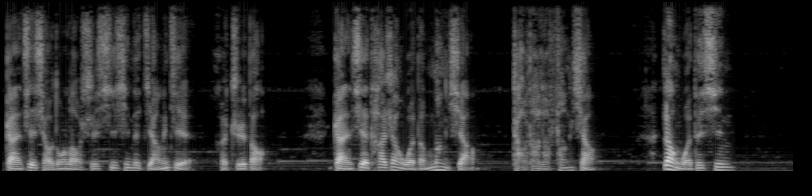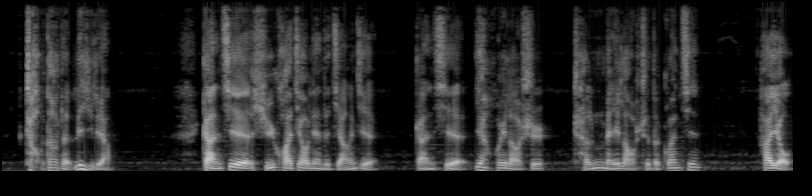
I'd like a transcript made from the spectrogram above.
感谢小东老师悉心的讲解和指导，感谢他让我的梦想找到了方向，让我的心找到了力量。感谢徐华教练的讲解，感谢燕辉老师、陈梅老师的关心，还有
